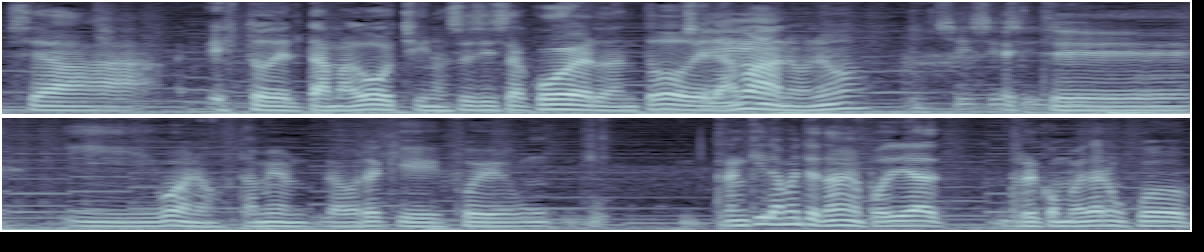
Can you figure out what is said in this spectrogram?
o sea, esto del Tamagotchi, no sé si se acuerdan, todo de Sí. la mano, ¿no? Sí, sí, sí, sí. este y bueno también la verdad que fue un- tranquilamente también podría recomendar un juego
